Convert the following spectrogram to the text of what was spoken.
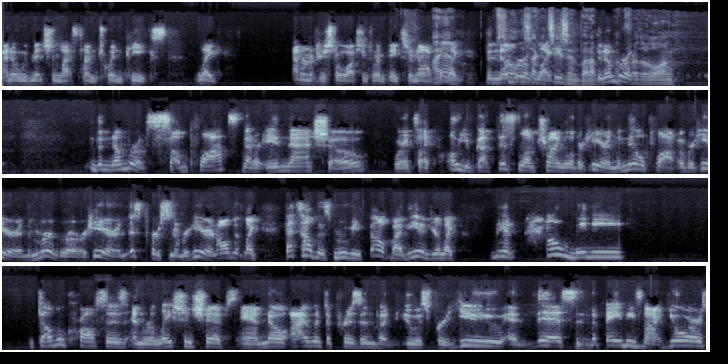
I know we mentioned last time Twin Peaks. Like I don't know if you're still watching Twin Peaks or not, but like the number of like season, but I'm, the number I'm of further along. The number of subplots that are in that show where it's like, oh, you've got this love triangle over here and the mill plot over here and the murder over here and this person over here and all that. Like, that's how this movie felt by the end. You're like, man, how many double crosses and relationships and no, I went to prison, but it was for you and this and the baby's not yours.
